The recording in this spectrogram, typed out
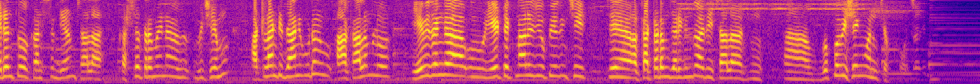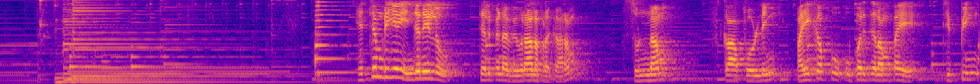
ఐరన్తో కన్స్ట్రక్ట్ చేయడం చాలా కష్టతరమైన విషయము. అట్లాంటి దాన్ని కూడా ఆ కాలంలో ఏ విధంగా ఏ టెక్నాలజీ ఉపయోగించి కట్టడం జరిగిందో అది చాలా గొప్ప విషయం మనం చెప్పుకోవచ్చు హెచ్ఎండిఏ ఇంజనీర్లు తెలిపిన వివరాల ప్రకారం సున్నం స్కాఫోల్డింగ్ పైకప్పు ఉపరితలంపై చిప్పింగ్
